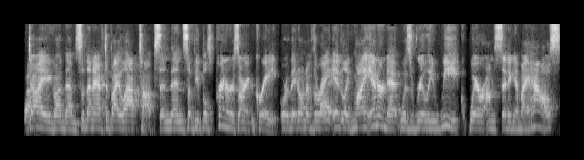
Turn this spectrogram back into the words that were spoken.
right. dying on them. So then I have to buy laptops. And then some people's printers aren't great or they don't have the right, right. like my internet was really weak where I'm sitting in my house.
